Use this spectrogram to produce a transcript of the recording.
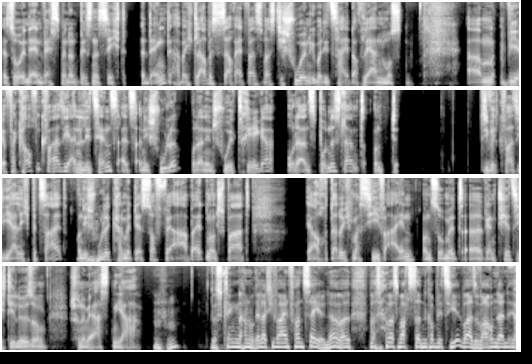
so in der Investment- und Business-Sicht denkt. Aber ich glaube, es ist auch etwas, was die Schulen über die Zeit auch lernen mussten. Ähm, wir verkaufen quasi eine Lizenz als an die Schule oder an den Schulträger oder ans Bundesland und sie wird quasi jährlich bezahlt und die mhm. Schule kann mit der Software arbeiten und spart ja auch dadurch massiv ein und somit äh, rentiert sich die Lösung schon im ersten Jahr. Mhm. Das klingt nach einem relativ einfachen Sale, ne? Was, was macht es dann kompliziert? Also warum dann, äh,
